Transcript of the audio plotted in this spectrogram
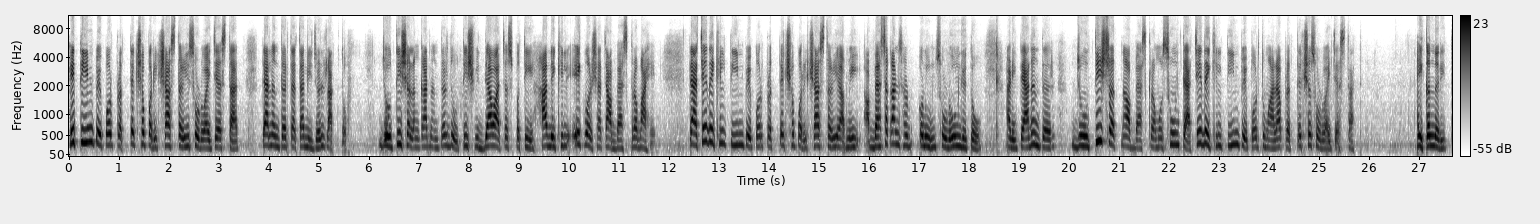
हे तीन पेपर प्रत्यक्ष परीक्षास्थळी सोडवायचे असतात. त्यानंतर त्याचा रिझल्ट लागतो. ज्योतिष अलंकारनंतर ज्योतिष विद्या वाचस्पती हा देखील एक वर्षाचा अभ्यासक्रम आहे. त्याचे देखील तीन पेपर प्रत्यक्ष परीक्षास्थळी आम्ही अभ्यासकांकडून सोडवून घेतो. आणि त्यानंतर ज्योतिषरत्न अभ्यासक्रम असून त्याचे देखील तीन पेपर तुम्हाला प्रत्यक्ष सोडवायचे असतात. एकंदरीत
